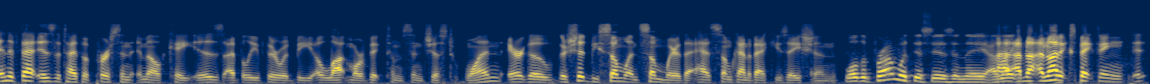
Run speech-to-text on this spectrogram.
And if that is the type of person MLK is, I believe there would be a lot more victims than just one. Ergo, there should be someone somewhere that has some kind of accusation. Well, the problem with this is, and they, I I, like, I'm not. I'm not expecting. It,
